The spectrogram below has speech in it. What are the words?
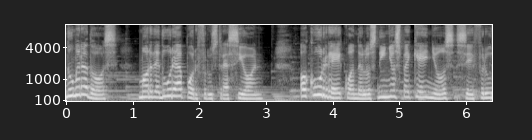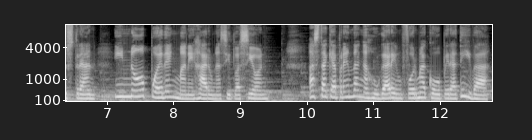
Número 2. Mordedura por frustración. Ocurre cuando los niños pequeños se frustran y no pueden manejar una situación. Hasta que aprendan a jugar en forma cooperativa,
